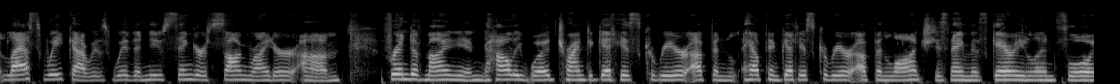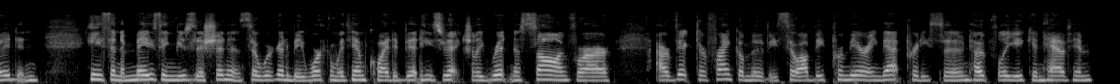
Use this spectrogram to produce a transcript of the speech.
last week I was with a new singer songwriter um, friend of mine in Hollywood, trying to get his career up and help him get his career up and launched. His name is Gary Lynn Floyd, and he's an amazing musician. And so we're going to be working with him quite a bit. He's actually written a song for our our Viktor Frankl movie. So I'll be premiering that pretty soon. Hopefully, you can have him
